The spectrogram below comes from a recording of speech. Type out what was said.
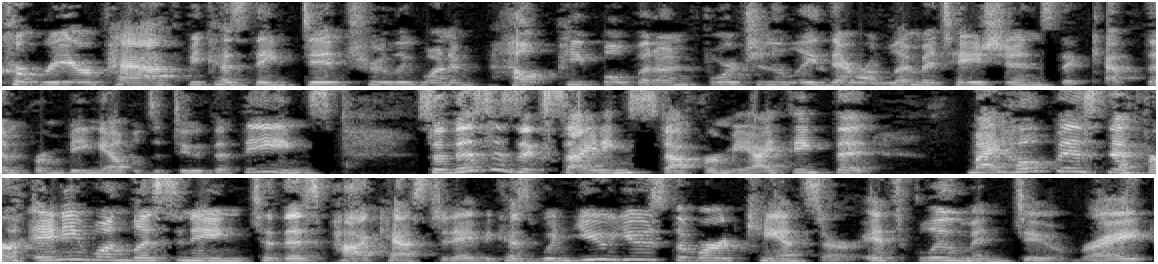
career path because they did truly want to help people, but unfortunately, there were limitations that kept them from being able to do the things. So, this is exciting stuff for me. I think that my hope is that for anyone listening to this podcast today, because when you use the word cancer, it's gloom and doom, right?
